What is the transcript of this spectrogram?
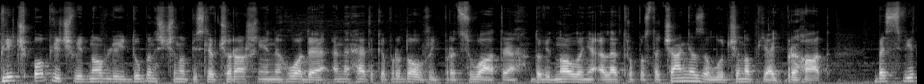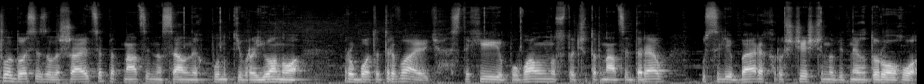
Пліч опліч відновлюють Дубенщину після вчорашньої негоди. Енергетики продовжують працювати. До відновлення електропостачання залучено 5 бригад. Без світла досі залишаються 15 населених пунктів району. Роботи тривають. Стихією повалено 114 дерев. У селі Берег розчищено від них дорогу.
